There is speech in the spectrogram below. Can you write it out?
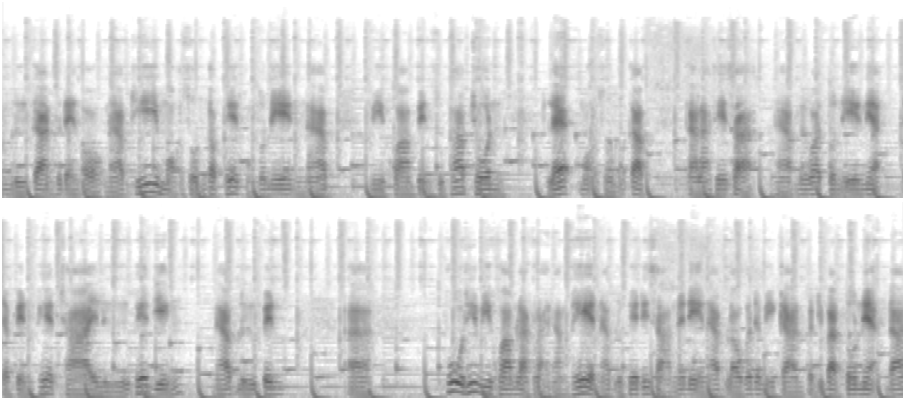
ำหรือการแสดงออกนะครับที่เหมาะสมกับเพศของตนเองนะครับ มีความเป็นสุภาพชน และเหมาะสมกับกาลเทศะนะครับ ไม่ว่าตนเองเนี่ยจะเป็นเพศชายหรือเพศหญิงนะครับ หรือเป็นผู้ที่มีความหลากหลายทางเพศนะครับ หรือเพศที่3นั่นเองนะครับ เราก็จะมีการปฏิบัติตนเนี่ยได้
